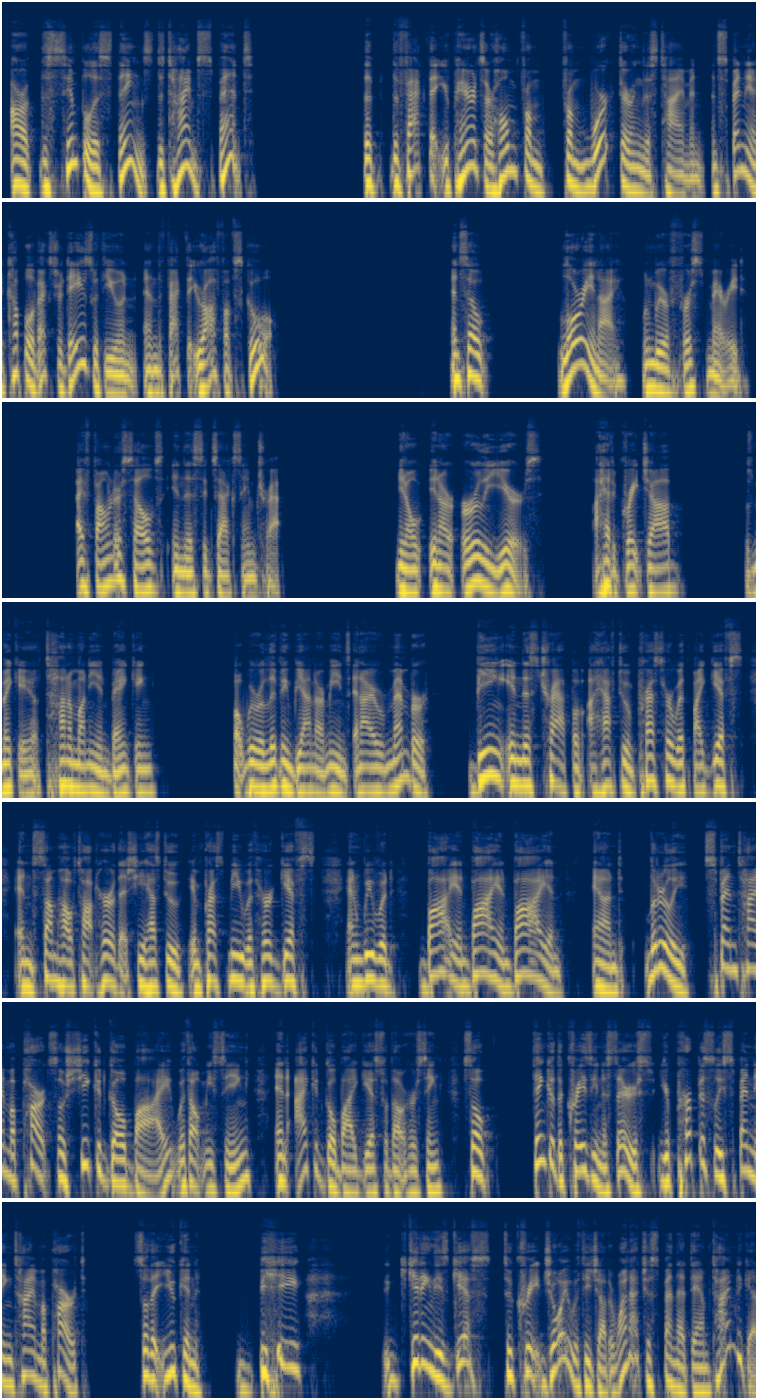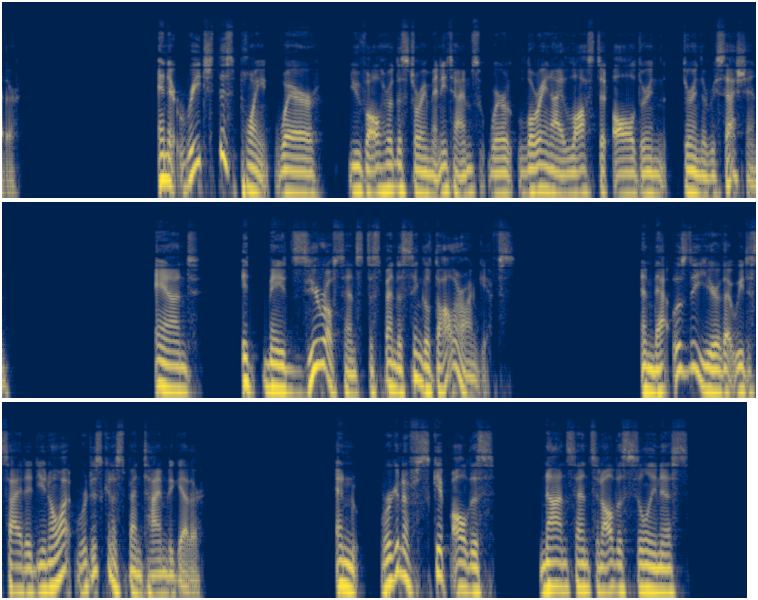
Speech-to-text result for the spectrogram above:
are the simplest things, the time spent the the fact that your parents are home from from work during this time and, and spending a couple of extra days with you and, and the fact that you're off of school. And so Lori and I, when we were first married, I found ourselves in this exact same trap. You know, in our early years, I had a great job, was making a ton of money in banking, but we were living beyond our means. And I remember being in this trap of I have to impress her with my gifts and somehow taught her that she has to impress me with her gifts. And we would buy and buy and buy and, and literally spend time apart so she could go buy without me seeing, and I could go buy gifts without her seeing. So think of the craziness there. You're, you're purposely spending time apart so that you can be getting these gifts to create joy with each other. Why not just spend that damn time together? And it reached this point where you've all heard the story many times where Lori and I lost it all during, during the recession. And it made zero sense to spend a single dollar on gifts. And that was the year that we decided, you know what? We're just going to spend time together. And we're going to skip all this nonsense and all the silliness.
